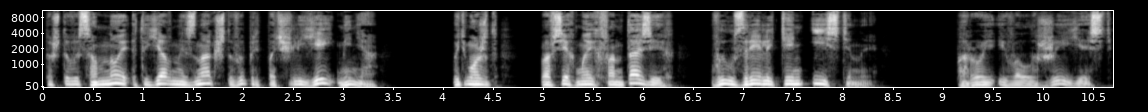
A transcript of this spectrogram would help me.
то, что вы со мной, это явный знак, что вы предпочли ей меня. Быть может, во всех моих фантазиях вы узрели тень истины. Порой и во лжи есть,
